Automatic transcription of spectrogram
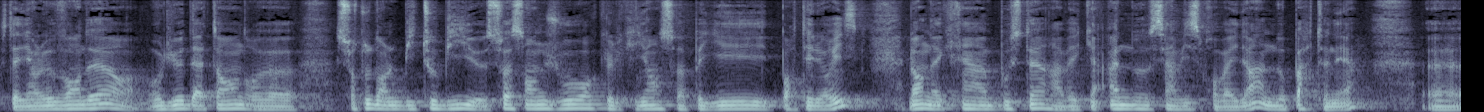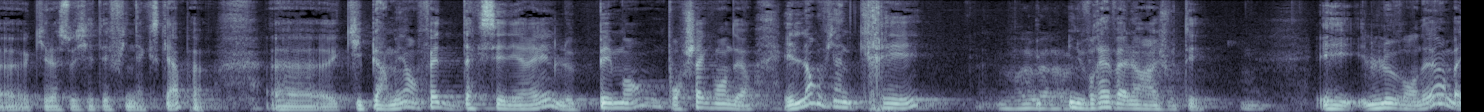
C'est-à-dire le vendeur, au lieu d'attendre, euh, surtout dans le B2B, 60 jours que le client soit payé et de porter le risque, là on a créé un booster avec un de nos service providers, un de nos partenaires, qui est la société Finexcap, qui permet en fait d'accélérer le paiement pour chaque vendeur. Et là on vient de créer une vraie valeur ajoutée. Et le vendeur, bah,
